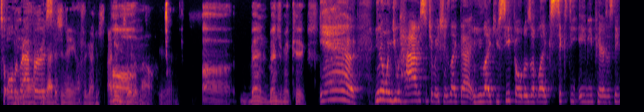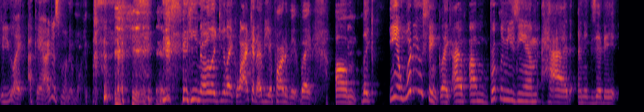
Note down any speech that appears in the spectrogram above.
to all the yeah, rappers. I forgot his name. I forgot his. I know you told him Um, out. Yeah. Uh, Ben Benjamin Kickz. Yeah. You know, when you have situations like that and you like you see photos of like 60, 80 pairs of sneakers, you're like, okay, I just wanted one. you know, like you're like, why can't I be a part of it? But um, like, Ian, what do you think? Like I um Brooklyn Museum had an exhibit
